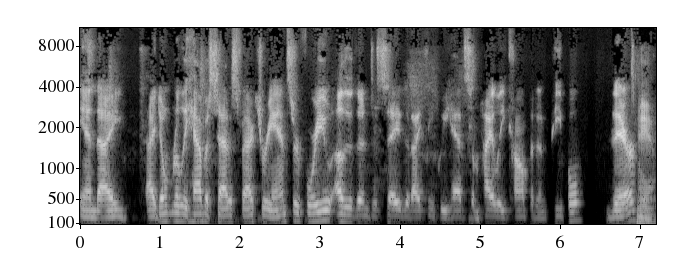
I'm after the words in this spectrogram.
and I I don't really have a satisfactory answer for you other than to say that I think we had some highly competent people there yeah.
